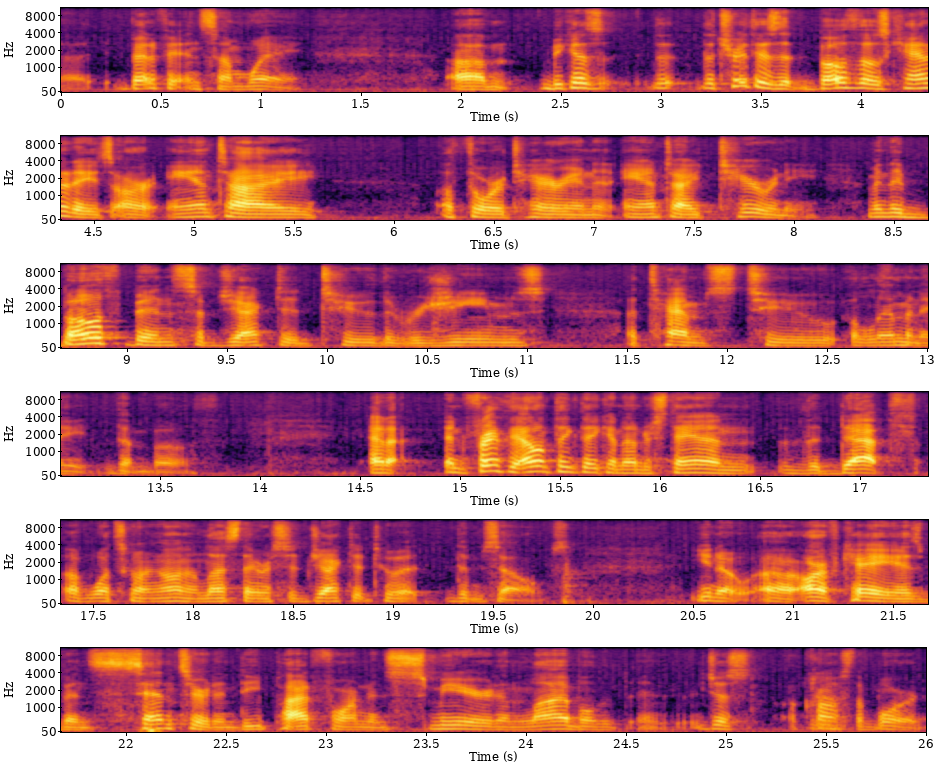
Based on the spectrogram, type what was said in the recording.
uh, benefit in some way. Um, because the, the truth is that both those candidates are anti authoritarian and anti tyranny. I mean, they've both been subjected to the regime's attempts to eliminate them both. And, and frankly, I don't think they can understand the depth of what's going on unless they were subjected to it themselves. You know, uh, RFK has been censored and deplatformed and smeared and libeled uh, just across the board.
